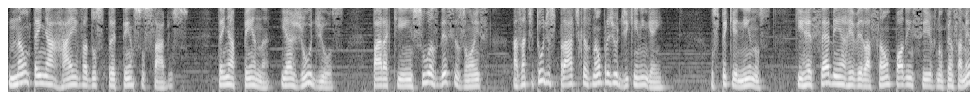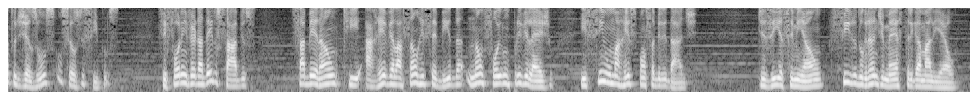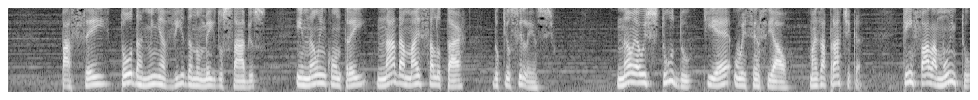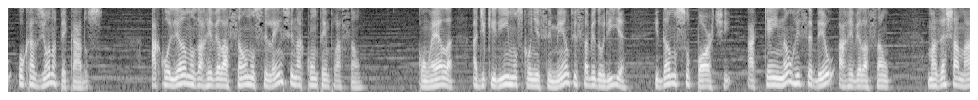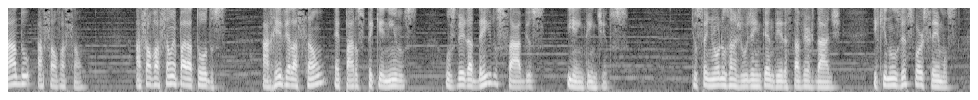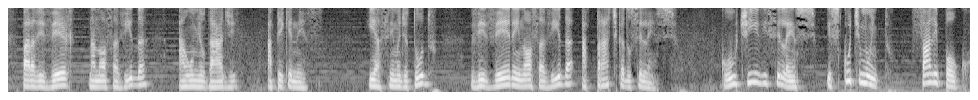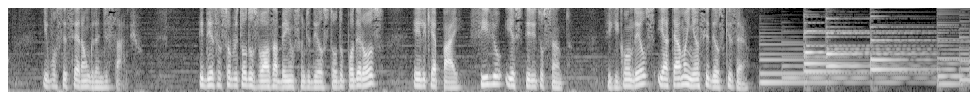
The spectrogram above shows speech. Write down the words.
Não tenha raiva dos pretensos sábios. Tenha pena e ajude-os, para que em suas decisões as atitudes práticas não prejudiquem ninguém. Os pequeninos que recebem a revelação podem ser, no pensamento de Jesus, os seus discípulos. Se forem verdadeiros sábios, saberão que a revelação recebida não foi um privilégio, e sim uma responsabilidade. Dizia Simeão, filho do grande mestre Gamaliel: Passei toda a minha vida no meio dos sábios e não encontrei nada mais salutar do que o silêncio. Não é o estudo que é o essencial, mas a prática. Quem fala muito ocasiona pecados. Acolhamos a revelação no silêncio e na contemplação. Com ela, adquirimos conhecimento e sabedoria e damos suporte a quem não recebeu a revelação, mas é chamado à salvação. A salvação é para todos, a revelação é para os pequeninos, os verdadeiros sábios e entendidos. Que o Senhor nos ajude a entender esta verdade e que nos esforcemos para viver na nossa vida a humildade, a pequenez. E, acima de tudo, viver em nossa vida a prática do silêncio. Cultive silêncio, escute muito, fale pouco, e você será um grande sábio. E desça sobre todos vós a bênção de Deus Todo-Poderoso, Ele que é Pai, Filho e Espírito Santo. Fique com Deus e até amanhã, se Deus quiser.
